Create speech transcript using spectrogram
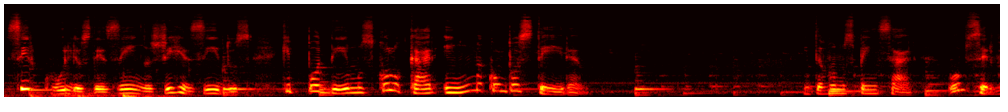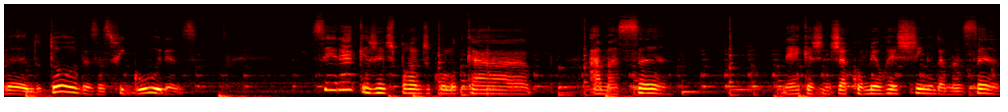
Circule os desenhos de resíduos que podemos colocar em uma composteira. Então vamos pensar, observando todas as figuras, será que a gente pode colocar a maçã, né, que a gente já comeu o restinho da maçã?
